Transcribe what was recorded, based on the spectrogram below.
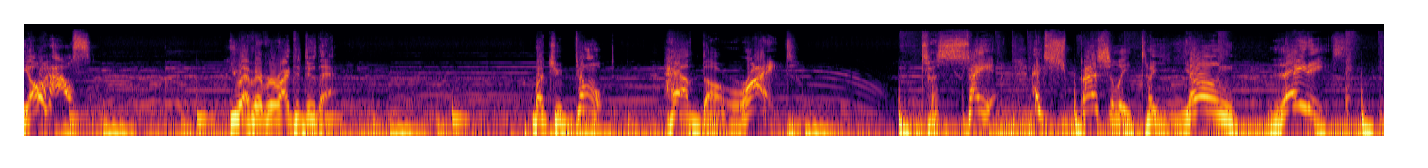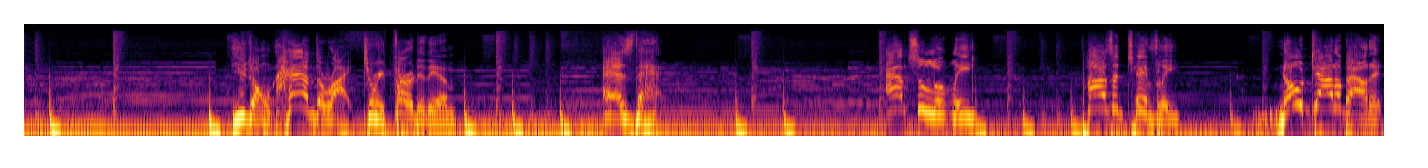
your house, you have every right to do that. But you don't have the right to say it, especially to young ladies. You don't have the right to refer to them as that. absolutely, positively, no doubt about it,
